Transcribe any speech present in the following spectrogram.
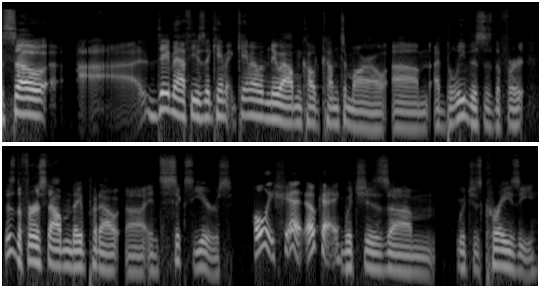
So, uh, Dave Matthews they came came out with a new album called "Come Tomorrow." Um, I believe this is the first this is the first album they've put out uh, in six years, Holy shit! Okay, which is um, which is crazy.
